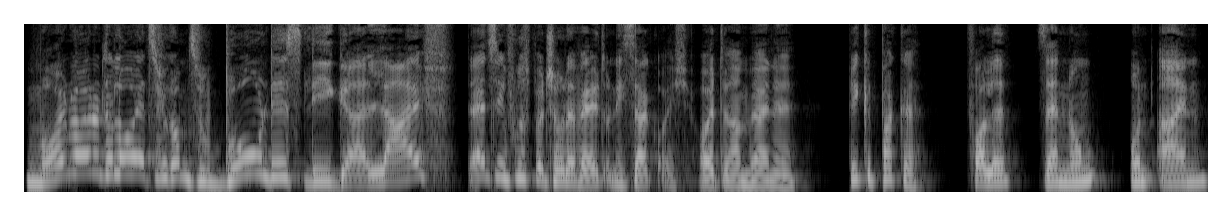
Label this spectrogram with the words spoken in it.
Moin Moin und hallo, herzlich willkommen zu Bundesliga Live, der einzigen Fußballshow der Welt. Und ich sag euch, heute haben wir eine pickepacke volle Sendung und ein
